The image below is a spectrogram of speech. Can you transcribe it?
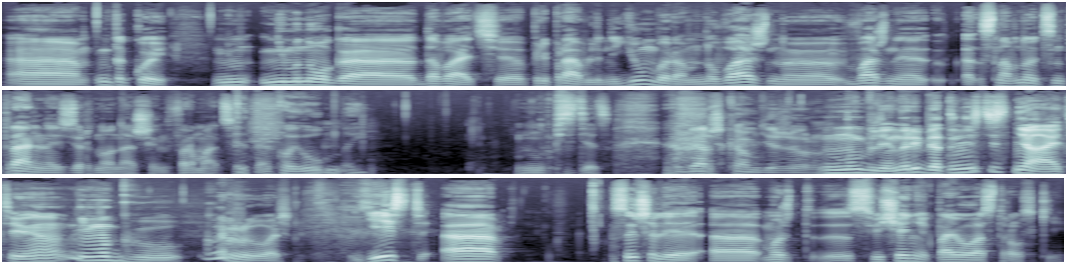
а, ну, такой, нем- немного давать э, приправленный юмором, но важную, важное, основное центральное зерно нашей информации. Ты такой умный. Ну, пиздец. По горшкам дежурный. Ну, блин, ну, ребята, не стесняйте, а, не могу. Хорош. Есть, а, слышали, а, может, священник Павел Островский?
